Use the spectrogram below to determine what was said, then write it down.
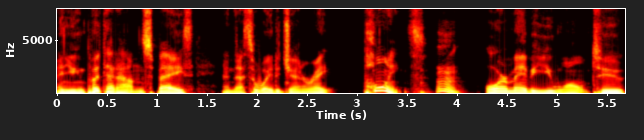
and you can put that out in space, and that's a way to generate points. Mm. Or maybe you want to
